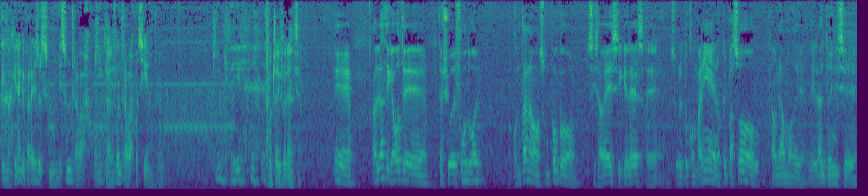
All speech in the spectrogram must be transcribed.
te imaginas que para ellos es un, es un trabajo. Fue un trabajo siempre. Qué increíble. Mucha diferencia. Eh, hablaste que a vos te, te, ayudó el fútbol. Contanos un poco, si sabés, si querés, eh, sobre tus compañeros, qué pasó. Hablamos del alto índice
